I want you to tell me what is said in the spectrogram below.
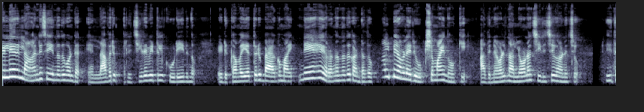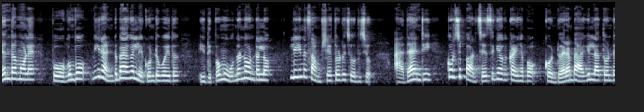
പിള്ളേർ ലാൻഡ് ചെയ്യുന്നത് കൊണ്ട് എല്ലാവരും റിച്ചിയുടെ വീട്ടിൽ കൂടിയിരുന്നു. എടുക്കാൻ വയ്യാത്തൊരു ബാഗുമായി നേഹ ഇറങ്ങുന്നത് കണ്ടതും ആൽബി അവളെ രൂക്ഷമായി നോക്കി. അതിനവൾ നല്ലോണം ചിരിച്ചു കാണിച്ചു. ഇതെന്താ മോളെ? പോകുമ്പോൾ നീ രണ്ട് ബാഗല്ലേ കൊണ്ടുപോയത്? ഇതിപ്പോൾ മൂന്നെണ്ണം ഉണ്ടല്ലോ. ലീന സംശയത്തോട് ചോദിച്ചു. അതാ ആന്റി കുറച്ച് പർച്ചേസിംഗ് ഒക്കെ കഴിഞ്ഞപ്പോൾ കൊണ്ടുവരാൻ ബാഗില്ലാത്തതുകൊണ്ട്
